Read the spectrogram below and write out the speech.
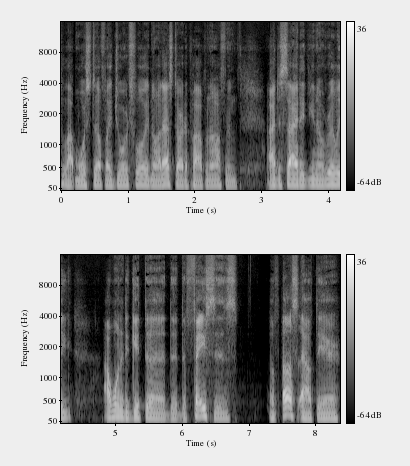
a, lot more stuff like george floyd and all that started popping off. And i decided you know really i wanted to get the the, the faces of us out there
